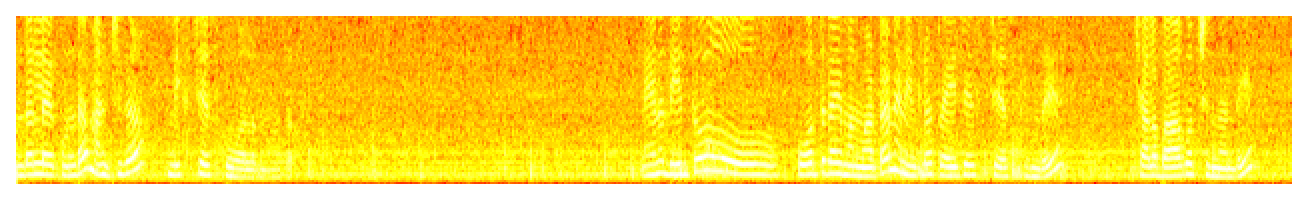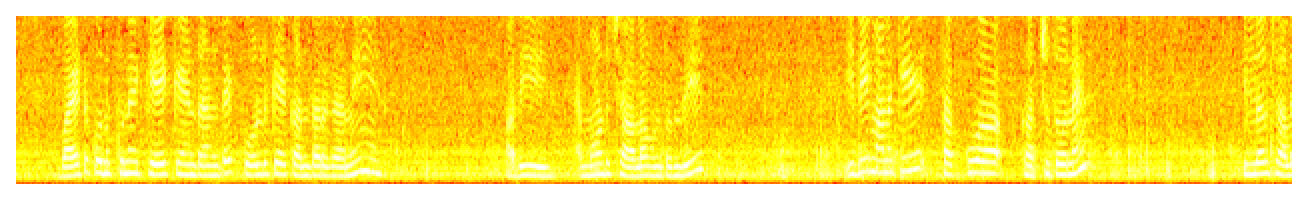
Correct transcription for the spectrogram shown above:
ఉండలు లేకుండా మంచిగా మిక్స్ చేసుకోవాలన్నమాట. నేను దీంతో ఫోర్త్ టైం అనమాట నేను ఇంట్లో ట్రై చేసి చేస్తుంది. చాలా బాగా వచ్చిందండి బయట కొనుక్కునే కేక్ ఏంటంటే కోల్డ్ కేక్ అంటారు కానీ అది అమౌంట్ చాలా ఉంటుంది. ఇది మనకి తక్కువ ఖర్చుతోనే పిల్లలు చాలా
